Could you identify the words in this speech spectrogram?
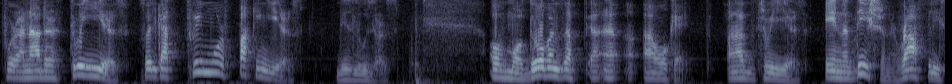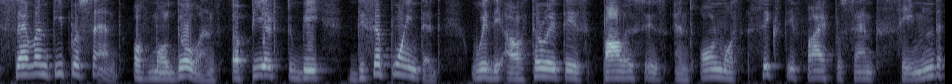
for another three years. So it got three more fucking years, these losers. Of Moldovans, uh, uh, uh, okay, another three years. In addition, roughly 70% of Moldovans appeared to be disappointed with the authorities' policies and almost 65% seemed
